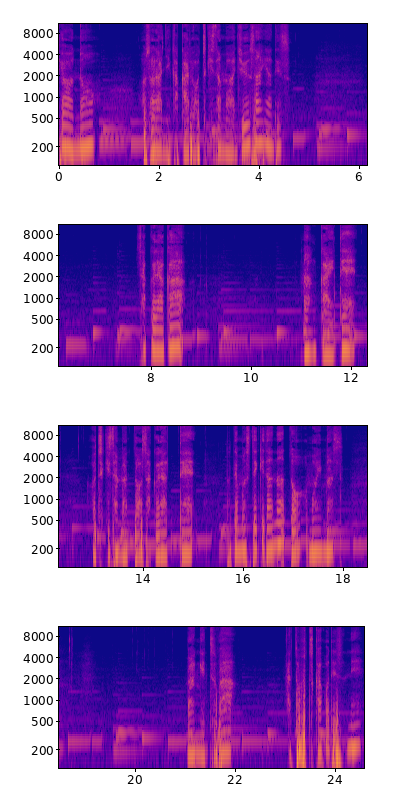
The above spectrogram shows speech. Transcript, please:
今日のお空にかかるお月様は十三夜です。桜が満開でお月様と桜ってとても素敵だなと思います。満月はあと2日後ですね。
